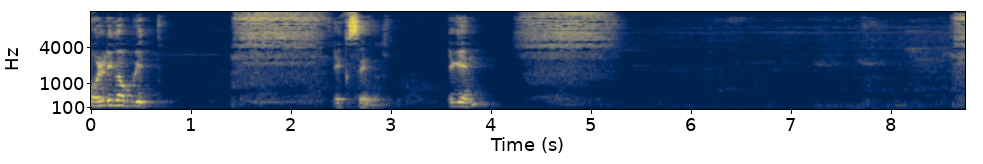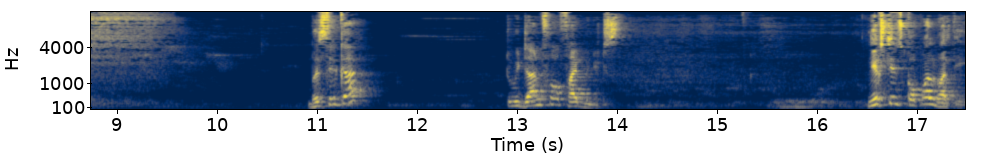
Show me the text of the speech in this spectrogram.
holding up breath exhale again bhastrika to be done for 5 minutes Next is Kapalbhati.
